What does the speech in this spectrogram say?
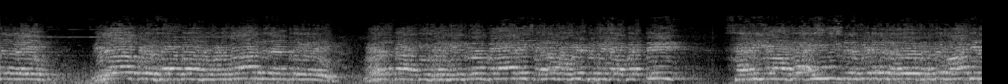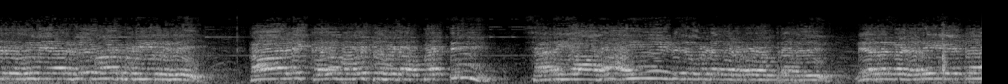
போட்டோகிராபி விழாக்குழு சார்பாக மனமார்ந்த நன்றிகளை உரத்தாக்கி வருகின்றோம் காலை களம் அவிழ்த்து விடப்பட்டு சரியாக ஐந்து நிமிடங்கள் அளவிலிருந்து மாட்டினுடைய உரிமையாளர்களே மாட்டுப்படுகிறீர்கள் காலை களம் அவிழ்த்து விடப்பட்டு சரியாக ஐந்து நிமிடங்கள் நடைபெற்றது நேரங்கள் நெருங்கிவிட்டன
